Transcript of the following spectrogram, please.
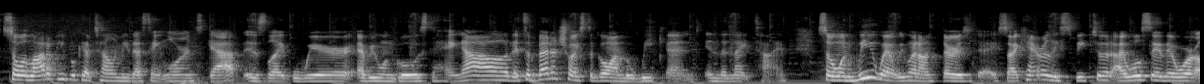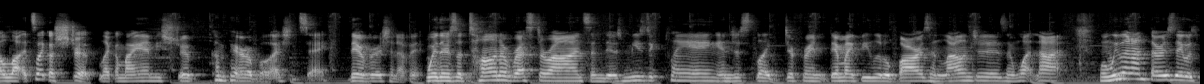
So a lot of people kept telling me that St. Lawrence Gap is like where everyone goes to hang out. It's a better choice to go on the weekend in the nighttime. So when we went, we went on Thursday. So I can't really speak to it. I will say there were a lot, it's like a strip, like a Miami strip, comparable, I should say, their version of it, where there's a ton of restaurants and there's music playing and just like different, there might be little bars and lounges and whatnot. When we went on Thursday, it was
